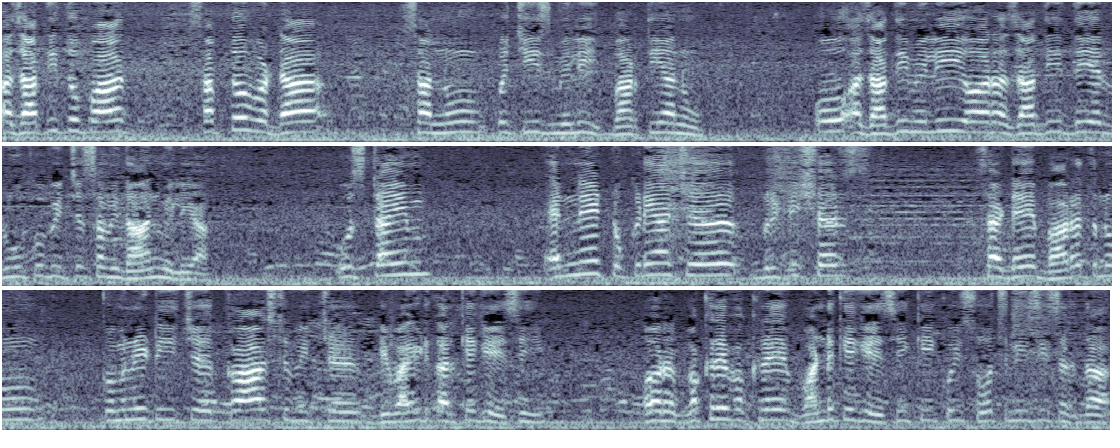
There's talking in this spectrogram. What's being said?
ਆਜ਼ਾਦੀ ਤੋਂ ਬਾਅਦ ਸਭ ਤੋਂ ਵੱਡਾ ਸਾਨੂੰ ਕੋਈ ਚੀਜ਼ ਮਿਲੀ ਭਾਰਤੀਆਂ ਨੂੰ, ਉਹ ਆਜ਼ਾਦੀ ਮਿਲੀ ਔਰ ਆਜ਼ਾਦੀ ਦੇ ਰੂਪ ਵਿੱਚ ਸੰਵਿਧਾਨ ਮਿਲਿਆ। ਉਸ ਟਾਈਮ ਇੰਨੇ ਟੁਕੜਿਆਂ 'ਚ ਬ੍ਰਿਟਿਸ਼ਰਸ ਸਾਡੇ ਭਾਰਤ ਨੂੰ ਕਮਿਊਨਿਟੀ 'ਚ ਕਾਸਟ ਵਿੱਚ ਡਿਵਾਈਡ ਕਰਕੇ ਗਏ ਸੀ ਔਰ ਵੱਖਰੇ ਵੱਖਰੇ ਵੰਡ ਕੇ ਗਏ ਸੀ ਕਿ ਕੋਈ ਸੋਚ ਨਹੀਂ ਸੀ ਸਕਦਾ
